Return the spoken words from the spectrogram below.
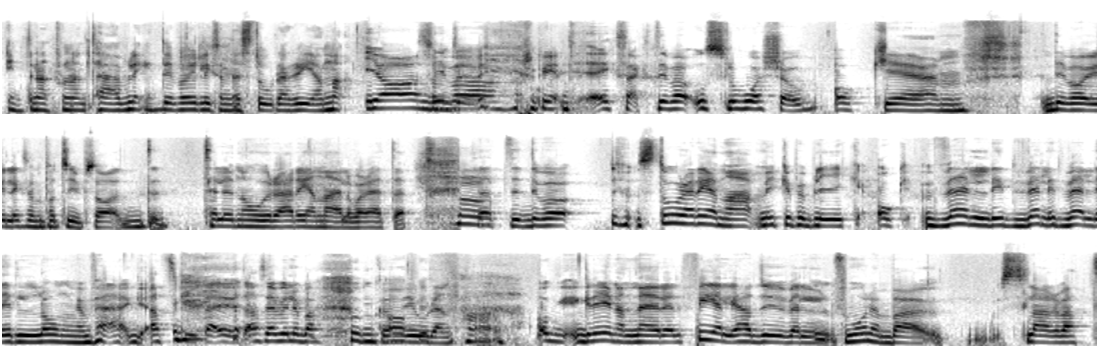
internationell tävling. Det var ju liksom en stor arena. Ja, det var, exakt. Det var Oslo Horse Show och eh, det var ju liksom på typ så Telenor Arena eller vad det hette. Mm. Så att det var stor arena, mycket publik och väldigt, väldigt, väldigt lång väg att skita ut. Alltså jag ville bara sjunka under oh, jorden. Och grejen är att när jag red fel, jag hade ju väl förmodligen bara slarvat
